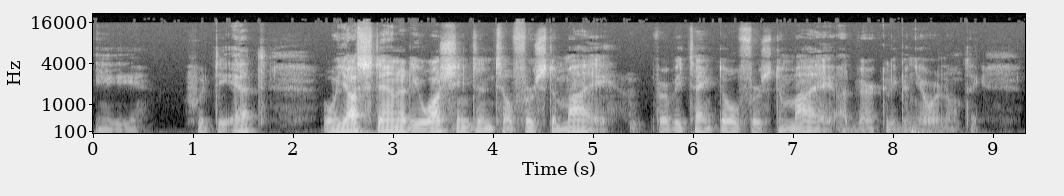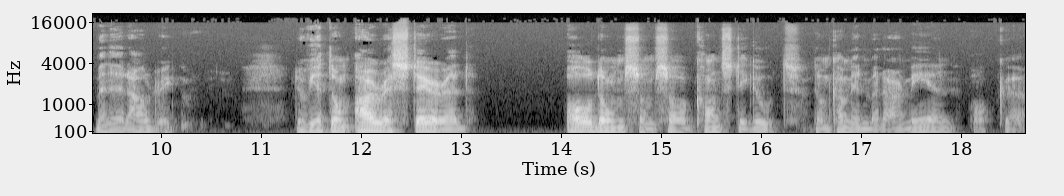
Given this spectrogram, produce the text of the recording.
i 71. Och jag stannade i Washington till första maj. För vi tänkte då första maj att verkligen göra någonting. Men det är aldrig. Du vet, de arresterade all de som såg konstig ut. De kom in med armén och eh,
